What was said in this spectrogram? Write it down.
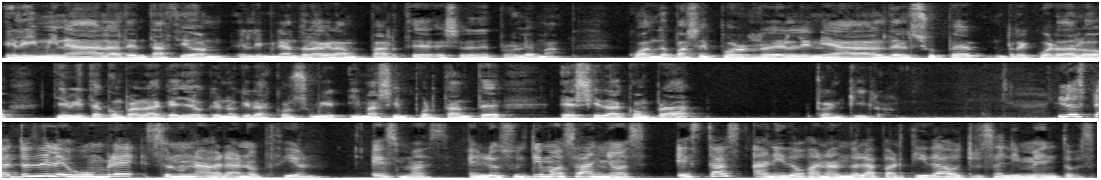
Elimina la tentación, eliminando la gran parte ese del problema. Cuando pases por el lineal del súper, recuérdalo y evita comprar aquello que no quieras consumir. Y más importante es ir a comprar tranquilo. Los platos de legumbre son una gran opción. Es más, en los últimos años, estas han ido ganando la partida a otros alimentos,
